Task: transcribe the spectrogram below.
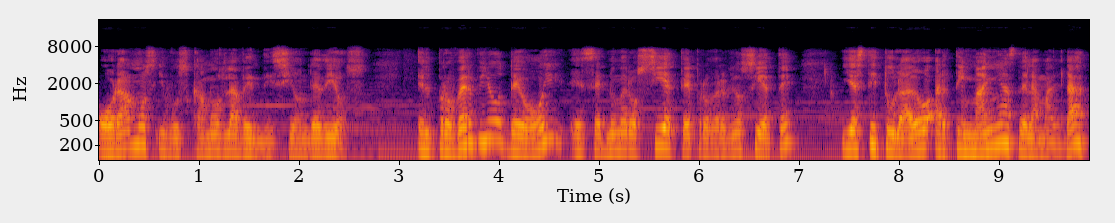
oramos y buscamos la bendición de Dios. El proverbio de hoy es el número 7, proverbio 7, y es titulado Artimañas de la maldad,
